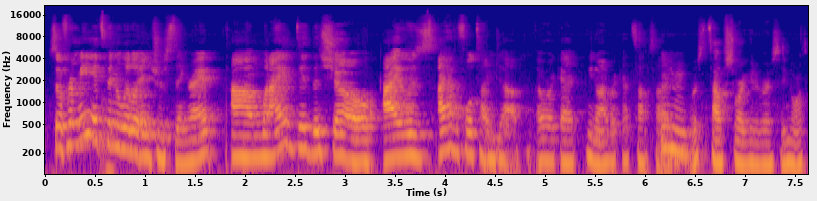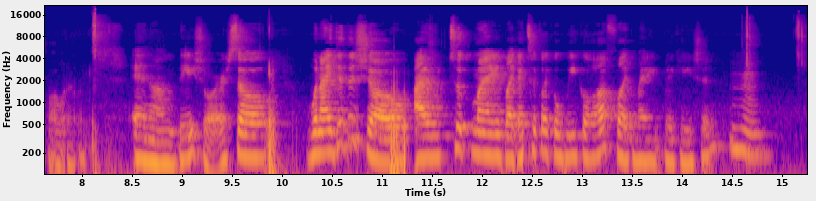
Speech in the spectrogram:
so for me it's been a little interesting, right? Um, when I did the show, I was I have a full time job. I work at you know I work at Southside Mhm. or South Shore University, Northwell, whatever, in um, Bayshore. So when I did the show, I took my like I took like a week off, like my vacation, Mm-hmm.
